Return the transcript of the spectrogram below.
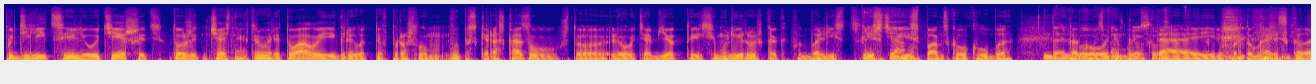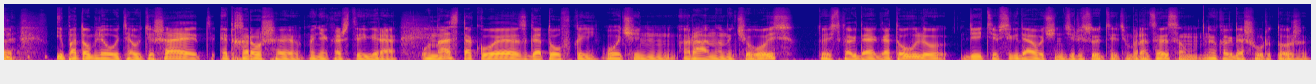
поделиться или утешить, тоже часть некоторого ритуала и игры. Вот ты в прошлом выпуске рассказывал, что Лева тебя бьет, ты симулируешь как футболист Криштиану. исп- испанского клуба Да, какого-нибудь, да, или португальского. И потом Лева тебя утешает. Это хорошая, мне кажется, игра. У нас такое с готовкой очень рано началось. То есть, когда я готовлю, дети всегда очень интересуются этим процессом, ну и когда Шура тоже.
